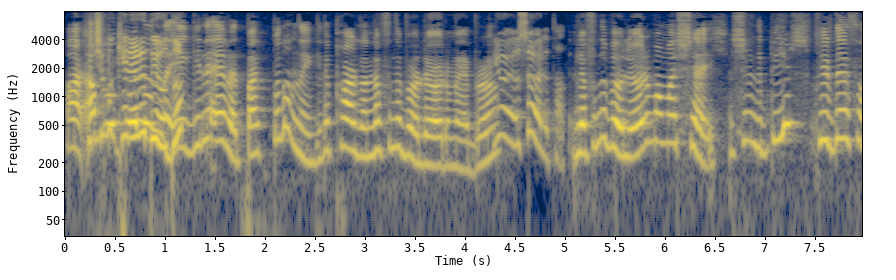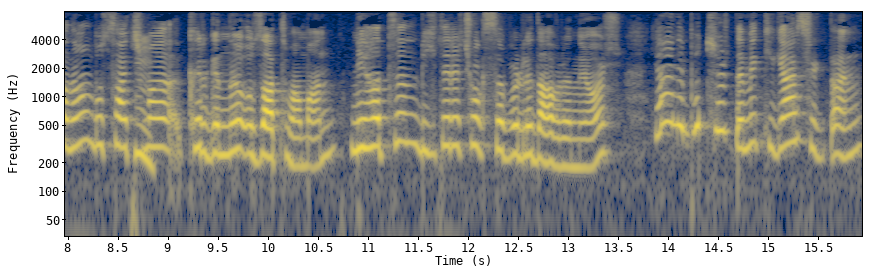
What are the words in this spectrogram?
Hayır, kıçımın kenarı diyordum. ilgili evet bak bununla ilgili pardon lafını bölüyorum Ebru. Yo yo söyle tatlım. Lafını bölüyorum ama şey. Şimdi bir Firdevs Hanım'ın bu saçma kırgınlığı uzatmaman. Nihat'ın Bihter'e çok sabırlı davranıyor. Yani bu tür demek ki gerçekten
